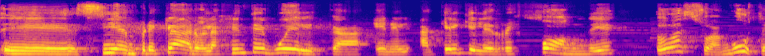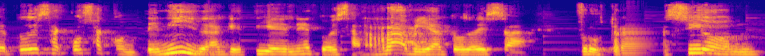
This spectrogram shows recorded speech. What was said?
eh, siempre, claro, la gente vuelca en el, aquel que le responde toda su angustia, toda esa cosa contenida que tiene, toda esa rabia, toda esa frustración,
